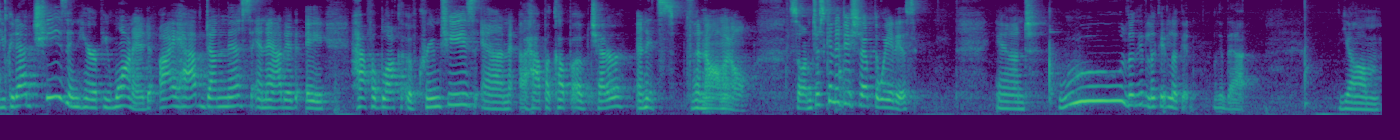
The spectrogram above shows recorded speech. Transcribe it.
You could add cheese in here if you wanted. I have done this and added a half a block of cream cheese and a half a cup of cheddar, and it's phenomenal. So I'm just gonna dish it up the way it is. And, ooh, look at, look at, look at, look at that. Yum.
